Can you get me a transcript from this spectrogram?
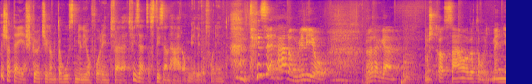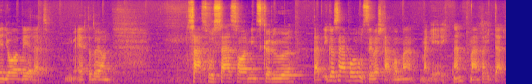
És a teljes költség, amit a 20 millió forint felett fizetsz, az 13 millió forint. 13 millió! Öregem! Most azt számolgatom, hogy mennyi egy albérlet. Érted, olyan 120-130 körül. Tehát igazából 20 éves távon már megéri, nem? Már a hitel.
